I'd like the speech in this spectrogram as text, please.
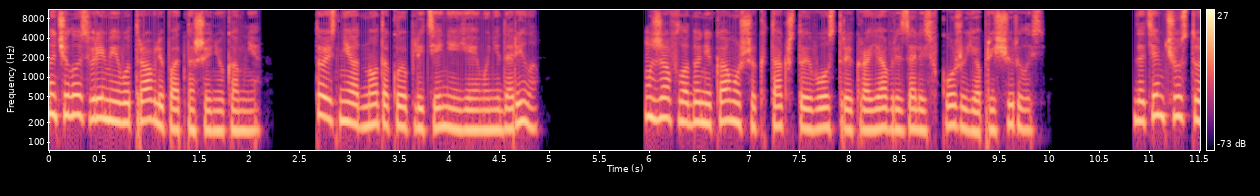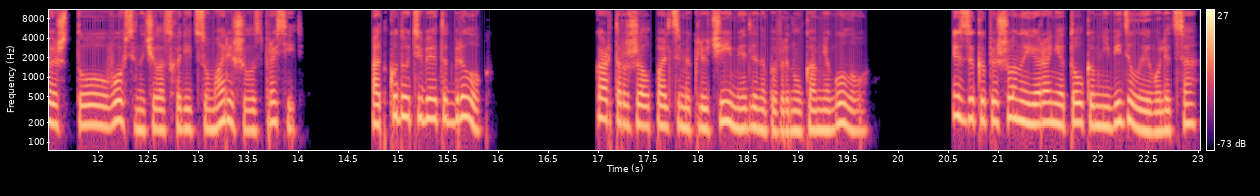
Началось время его травли по отношению ко мне. То есть ни одно такое плетение я ему не дарила. Сжав ладони камушек так, что его острые края врезались в кожу, я прищурилась. Затем, чувствуя, что вовсе начала сходить с ума, решила спросить. «Откуда у тебя этот брелок?» Картер сжал пальцами ключи и медленно повернул ко мне голову. Из-за капюшона я ранее толком не видела его лица.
